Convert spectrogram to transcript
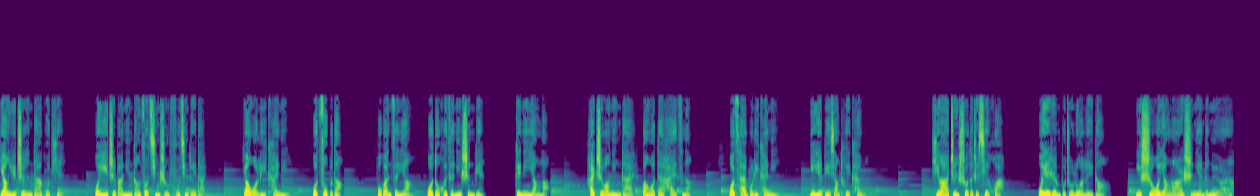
养育之恩大过天，我一直把您当做亲生父亲对待。要我离开您，我做不到。不管怎样，我都会在您身边，给您养老，还指望您带帮我带孩子呢。我才不离开您，您也别想推开我。听阿珍说的这些话，我也忍不住落泪道：“你是我养了二十年的女儿啊，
